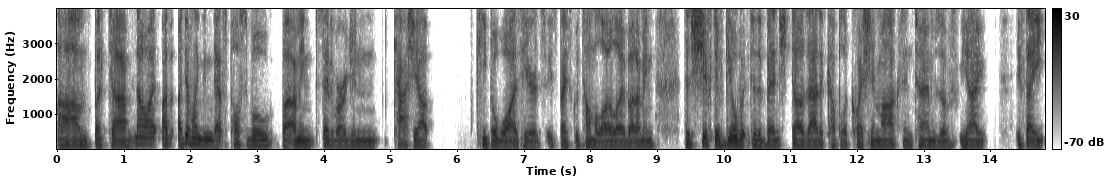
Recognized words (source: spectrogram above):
Um, but um, no, I, I definitely think that's possible. But I mean, state of origin cash out keeper wise here, it's it's basically Taumalolo. But I mean, the shift of Gilbert to the bench does add a couple of question marks in terms of you know if they,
